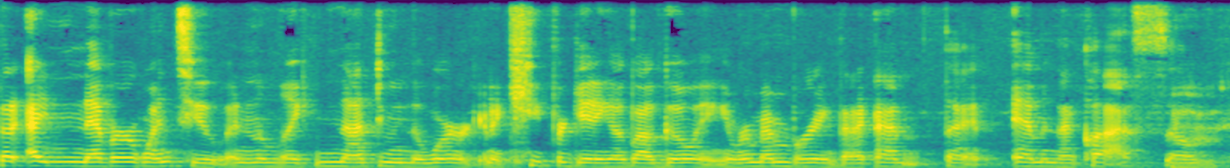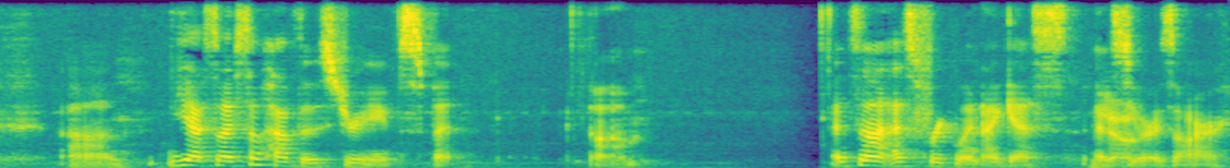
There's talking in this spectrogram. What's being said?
that I never went to and I'm like not doing the work and I keep forgetting about going and remembering that I am that I am in that class. So um, yeah so I still have those dreams but um, it's not as frequent I guess as Yeah. yours are.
